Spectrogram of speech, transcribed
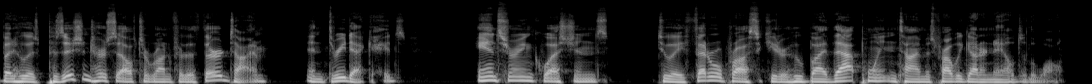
But who has positioned herself to run for the third time in three decades, answering questions to a federal prosecutor who, by that point in time, has probably got her nailed to the wall.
